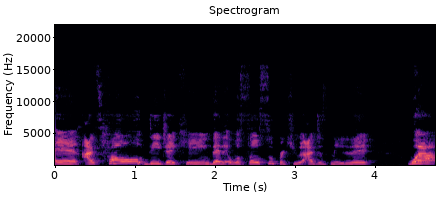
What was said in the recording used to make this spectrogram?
and I told DJ King that it was so super cute. I just needed it. Well,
